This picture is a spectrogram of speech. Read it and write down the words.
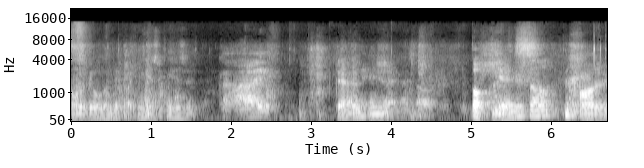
I want to be able to make like music, music. Guys. Dad? Yeah. Fuck yes. Honor.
